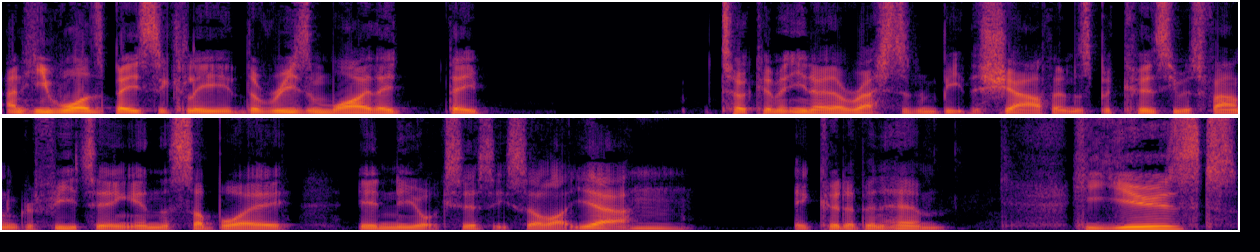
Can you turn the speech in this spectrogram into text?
And he was basically the reason why they, they took him, you know, arrested and beat the shit out of him was because he was found graffitiing in the subway in New York City. So, like, yeah, Mm. it could have been him. He used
